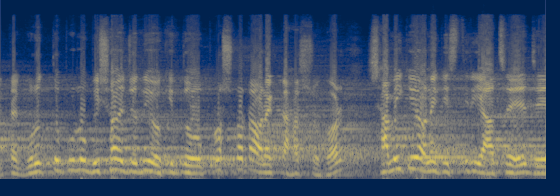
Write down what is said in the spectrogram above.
একটা গুরুত্বপূর্ণ বিষয় যদিও, কিন্তু প্রশ্নটা অনেকটা হাস্যকর। স্বামীকে অনেক স্ত্রী আছে যে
